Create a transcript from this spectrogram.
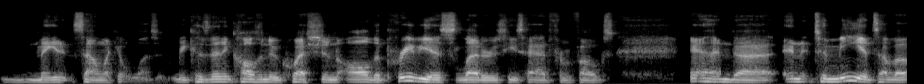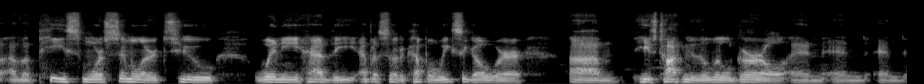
made it sound like it wasn't because then it calls into question all the previous letters he's had from folks and uh, and to me it's of a of a piece more similar to when he had the episode a couple of weeks ago where um, he's talking to the little girl and and and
